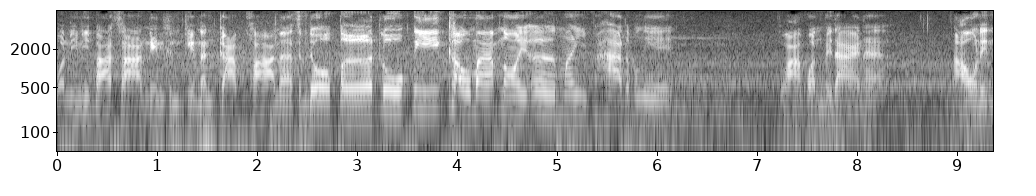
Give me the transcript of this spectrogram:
วันนี้นี่บาซ่าเน้นขึ้นเกมนั้นกราบขวานะเซเมโดเปิดลูกนี้เข้ามาหน่อยเออ ไม่พลาดนะพวกนี้ขวาบอลไปได้นะฮะเอาเล่น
